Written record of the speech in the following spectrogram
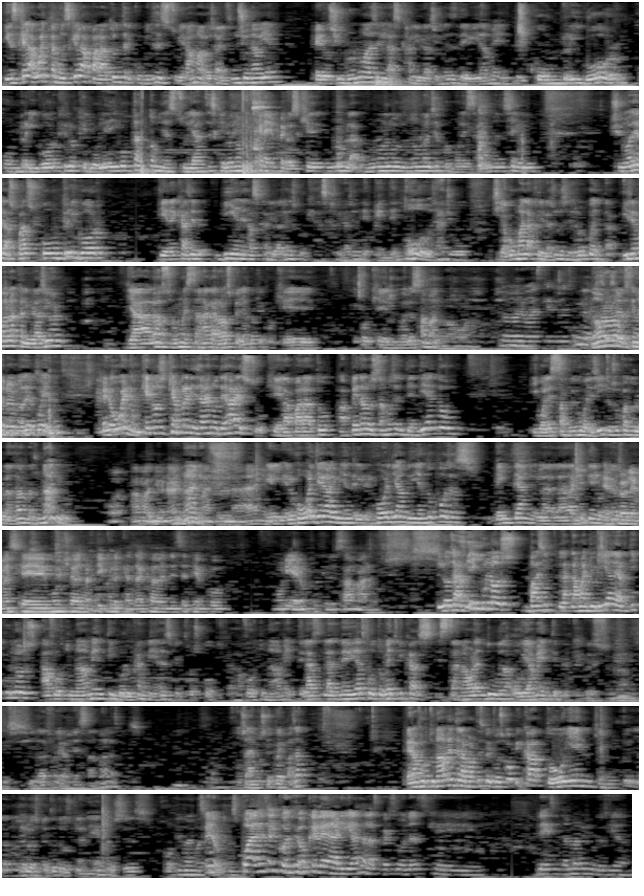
Y es que la vuelta no es que el aparato, entre comillas, estuviera mal. O sea, él funciona bien. Pero si uno no hace las calibraciones debidamente, con rigor, con rigor, que es lo que yo le digo tanto a mis estudiantes, que ellos no me creen, pero es que uno, la- uno, lo- uno lo dice por molestar uno en serio. Si uno hace las cosas con rigor, tiene que hacer bien esas calibraciones, porque esas calibraciones dependen de todo. O sea, yo, si hago mal la calibración, ustedes se dan cuenta. Hice mal la calibración, ya los astrónomos están agarrados peleando que porque, que porque el modelo está mal. No, no. No, no, es que no No, No, no, es que no, no se astrónomos puede. Pero bueno, ¿qué, nos, ¿qué aprendizaje nos deja esto? Que el aparato apenas lo estamos entendiendo. Igual está muy jovencito, eso cuando lo lanzaron hace un año. A más de un año. Un año. Más de un año. El, el lleva midiendo, el lleva midiendo cosas 20 años, la, la edad que tiene. El problema es que muchos artículos que han sacado en este tiempo murieron porque eso estaba malo. Los artículos, basi- la, la mayoría de artículos afortunadamente involucran medidas espectroscópicas, afortunadamente. Las, las medidas fotométricas están ahora en duda, obviamente, porque pues, no, pues, si las variables están malas, pues, no sabemos qué puede pasar. Pero afortunadamente la parte espectroscópica, todo bien, que, pues, la- no sé, los espectros de los planetas, que Bueno, yo. ¿cuál es el consejo que le darías a las personas que necesitan más rigurosidad?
